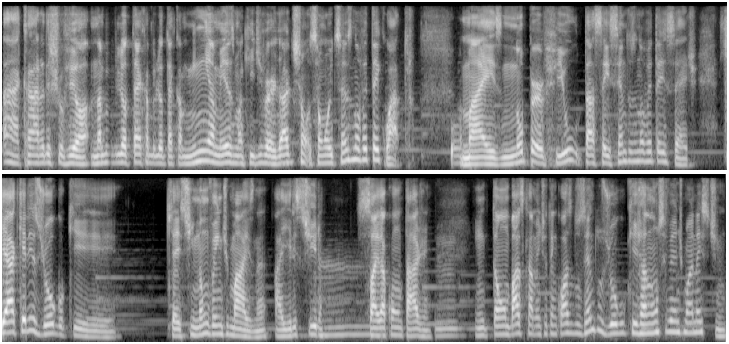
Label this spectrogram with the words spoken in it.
Ah, cara, deixa eu ver, ó. Na biblioteca, a biblioteca minha mesma aqui de verdade são, são 894. Mas no perfil tá 697. Que é aqueles jogo que que a Steam não vende mais, né? Aí eles tiram, sai da contagem. Hum, Então, basicamente, eu tenho quase 200 jogos que já não se vende mais na Steam.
